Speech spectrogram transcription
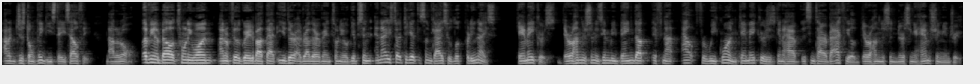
I just don't think he stays healthy. Not at all. Le'Veon Bell at 21. I don't feel great about that either. I'd rather have Antonio Gibson. And now you start to get to some guys who look pretty nice. Cam Akers. Darrell Henderson is going to be banged up, if not out, for week one. Cam Akers is going to have this entire backfield. Darrell Henderson nursing a hamstring injury.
